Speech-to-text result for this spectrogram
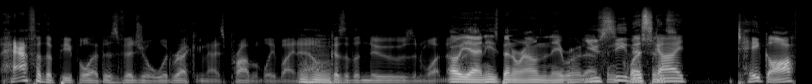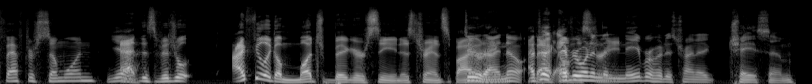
half of the people at this vigil would recognize probably by now mm-hmm. because of the news and whatnot. Oh yeah, and he's been around the neighborhood. You see questions. this guy take off after someone Yeah. at this vigil. I feel like a much bigger scene is transpiring. Dude, I know. I feel like on everyone in the neighborhood is trying to chase him.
